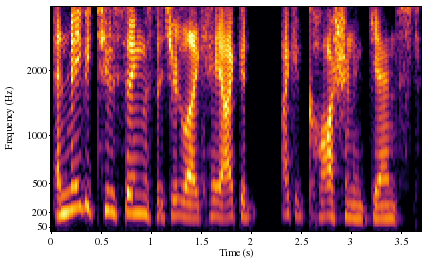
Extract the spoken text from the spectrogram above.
and maybe two things that you're like, hey, I could I could caution against,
